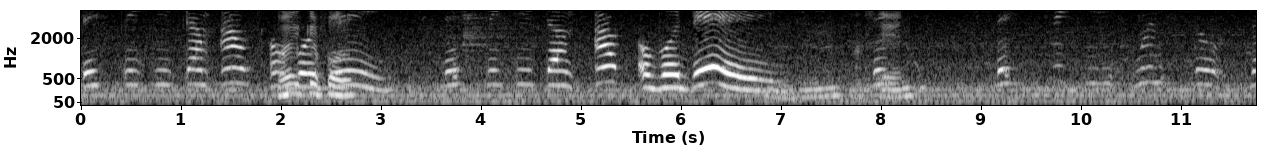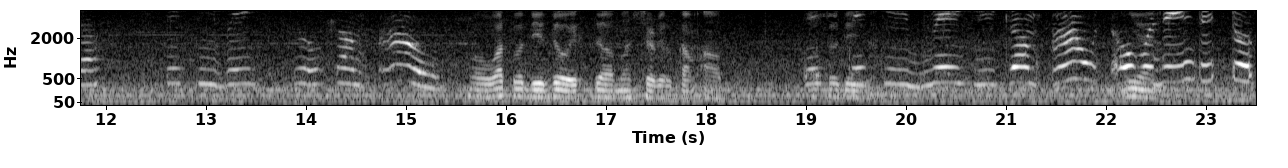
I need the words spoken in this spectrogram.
The sticky come out over there. The sticky come out over there. Mm-hmm. As This- in, The sticky wants to the sticky base to come out. oh, what would you do if the monster will come out? The sticky breeze come out over Yeah. the.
